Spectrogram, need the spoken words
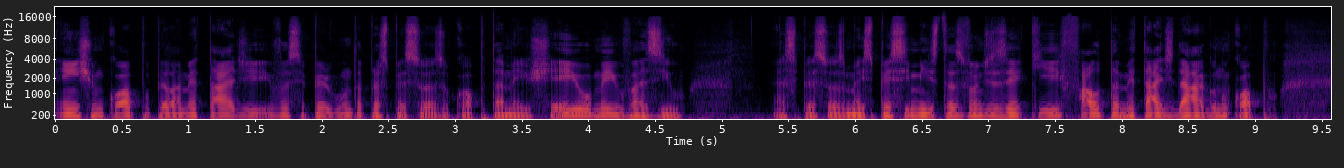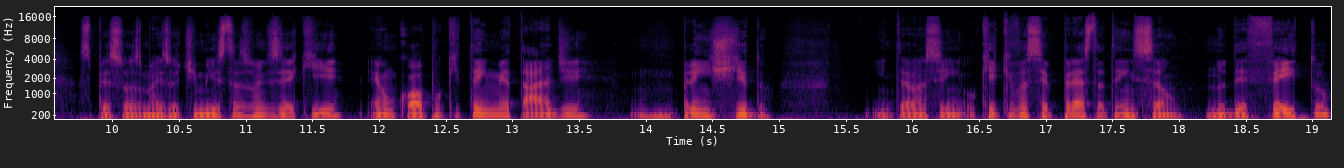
enche um copo pela metade e você pergunta para as pessoas, o copo está meio cheio ou meio vazio? As pessoas mais pessimistas vão dizer que falta metade da água no copo. As pessoas mais otimistas vão dizer que é um copo que tem metade hum, preenchido. Então, assim, o que, que você presta atenção? No defeito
